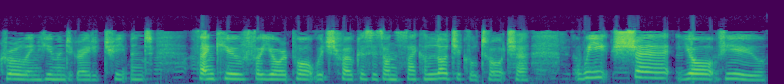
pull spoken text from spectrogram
cruel, inhuman, degraded treatment. Thank you for your report, which focuses on psychological torture. We share your view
